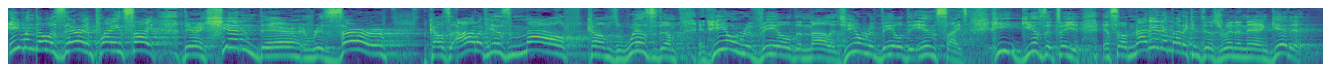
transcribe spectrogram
Even though it's there in plain sight, they're hidden there and reserved because out of his mouth comes wisdom and he'll reveal the knowledge. He'll reveal the insights. He gives it to you. And so not anybody can just run in there and get it.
